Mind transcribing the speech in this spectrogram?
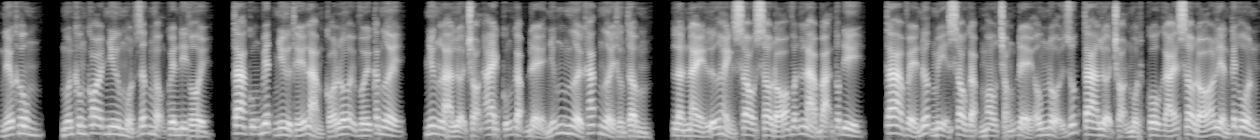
Nếu không, muốn không coi như một giấc mộng quên đi thôi, ta cũng biết như thế làm có lỗi với các ngươi, nhưng là lựa chọn ai cũng gặp để những người khác người thường tâm, lần này lữ hành sau sau đó vẫn là bạn tốt đi, ta về nước mỹ sau gặp mau chóng để ông nội giúp ta lựa chọn một cô gái sau đó liền kết hôn,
